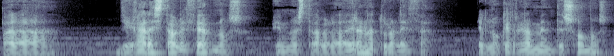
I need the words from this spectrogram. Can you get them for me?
para llegar a establecernos en nuestra verdadera naturaleza, en lo que realmente somos,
